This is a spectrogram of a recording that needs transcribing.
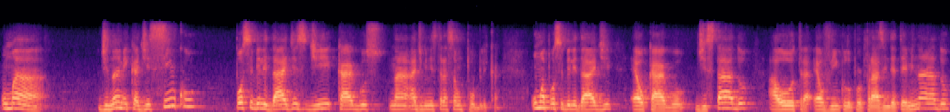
uma dinâmica de cinco possibilidades de cargos na administração pública. Uma possibilidade é o cargo de Estado, a outra é o vínculo por prazo indeterminado,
